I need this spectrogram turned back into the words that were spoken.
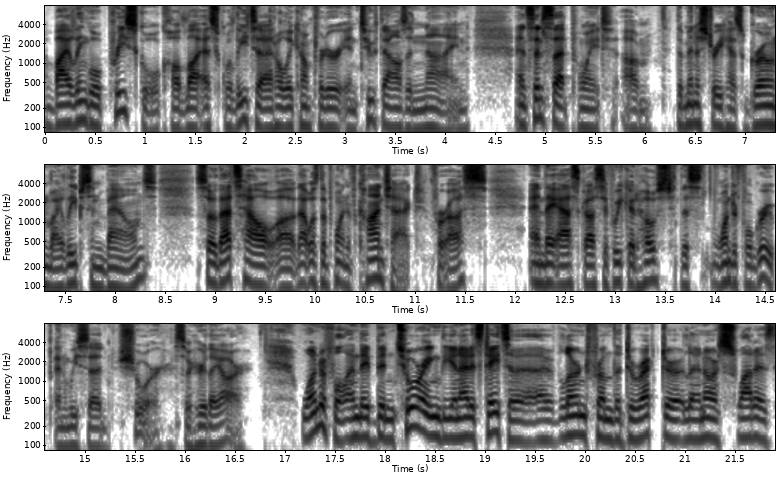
a bilingual preschool called La Escuelita at Holy Comforter in 2009. And since that point, um, the ministry has grown by leaps and bounds. So that's how uh, that was the point of contact for us. And they asked us if we could host this wonderful group, and we said sure. So here they are. Wonderful. And they've been touring the United States. Uh, I've learned from the director, Leonor Suarez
